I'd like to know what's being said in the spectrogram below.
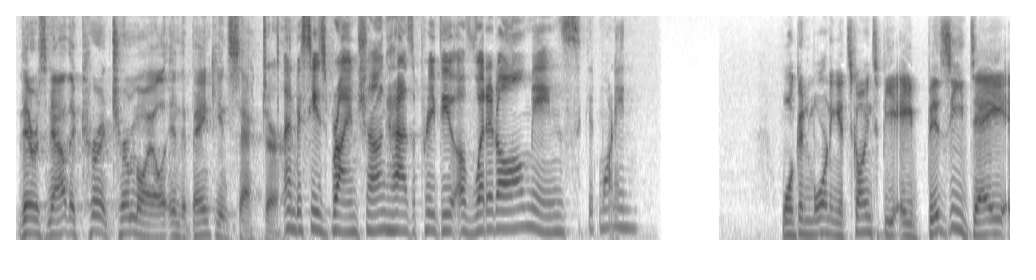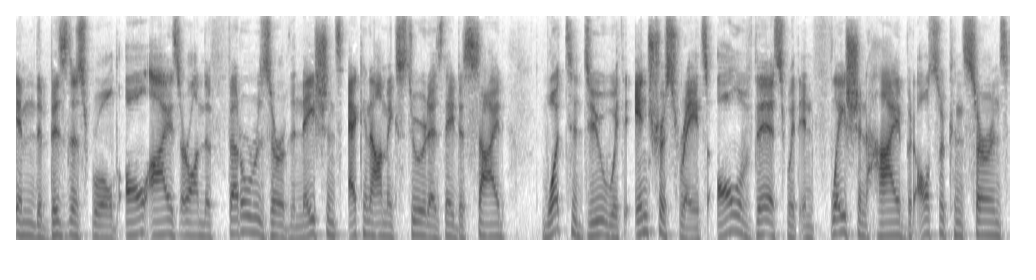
There is now the current turmoil in the banking sector. NBC's Brian Cheung has a preview of what it all means. Good morning. Well, good morning. It's going to be a busy day in the business world. All eyes are on the Federal Reserve, the nation's economic steward, as they decide what to do with interest rates. All of this with inflation high, but also concerns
